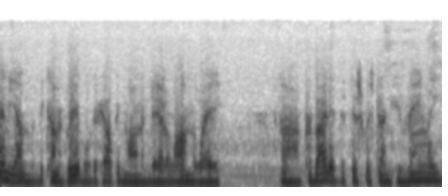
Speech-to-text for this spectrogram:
and the young would become agreeable to helping mom and dad along the way, uh, provided that this was done humanely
